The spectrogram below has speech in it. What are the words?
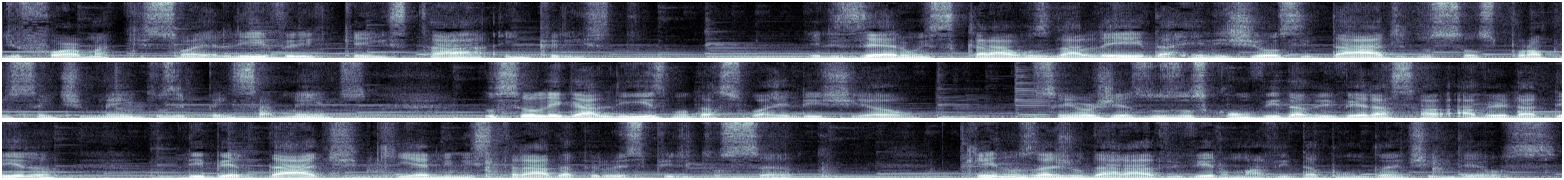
de forma que só é livre quem está em Cristo. Eles eram escravos da lei, da religiosidade, dos seus próprios sentimentos e pensamentos, do seu legalismo, da sua religião. O Senhor Jesus os convida a viver essa, a verdadeira liberdade que é ministrada pelo Espírito Santo. Quem nos ajudará a viver uma vida abundante em Deus?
